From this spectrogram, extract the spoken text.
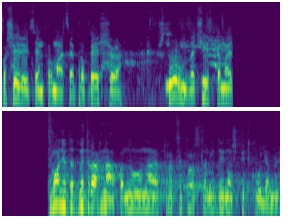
поширюється інформація про те, що штурм, зачистка має. Дзвоню до Дмитра Гнапа. Ну, на, про це просто людина ж під кулями.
